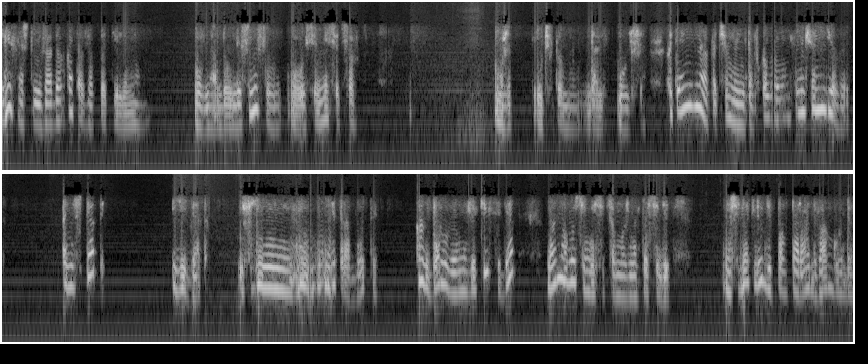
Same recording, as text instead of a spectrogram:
единственное, что за адвоката заплатили, ну, не знаю, был ли смысл, 8 месяцев, может, лучше бы мы дали больше. Хотя я не знаю, почему они там в колонии ничего не делают. Они спят и едят. Их нет работы. Как здоровые мужики сидят, ладно, 8 месяцев можно посидеть. Но сидят люди полтора-два года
